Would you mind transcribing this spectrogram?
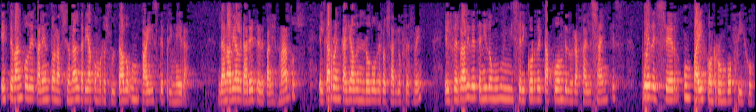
este banco de talento nacional daría como resultado un país de primera. La nave Algarete de Palesmatos, el carro encallado en lodo de Rosario Ferré, el Ferrari detenido en un misericorde tapón de Luis Rafael Sánchez, puede ser un país con rumbo fijo,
